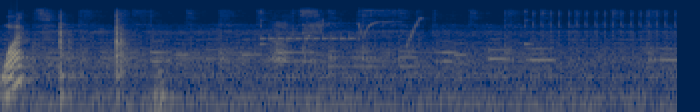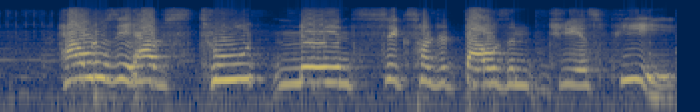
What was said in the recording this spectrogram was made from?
What? How does he have 2,600,000 GSP?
